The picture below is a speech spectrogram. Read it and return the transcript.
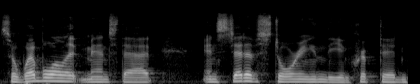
So web wallet meant that instead of storing the encrypted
